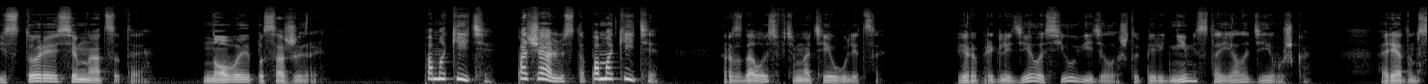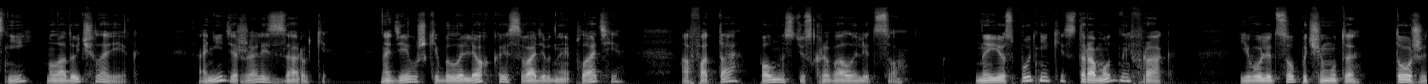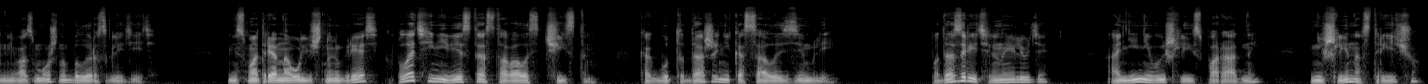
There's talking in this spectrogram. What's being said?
История 17. Новые пассажиры. «Помогите! Пожалуйста, помогите!» Раздалось в темноте улицы. Вера пригляделась и увидела, что перед ними стояла девушка. А рядом с ней молодой человек. Они держались за руки. На девушке было легкое свадебное платье, а фата полностью скрывала лицо. На ее спутнике старомодный фраг. Его лицо почему-то тоже невозможно было разглядеть. Несмотря на уличную грязь, платье невесты оставалось чистым, как будто даже не касалось земли. Подозрительные люди. Они не вышли из парадной, не шли навстречу.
